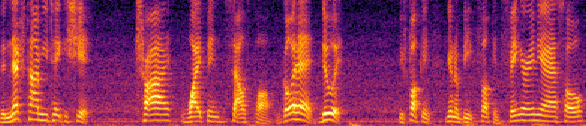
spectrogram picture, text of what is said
the next time you take a shit, try wiping southpaw. Go ahead, do it. You're fucking you're gonna be fucking finger in your asshole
